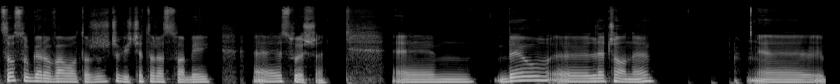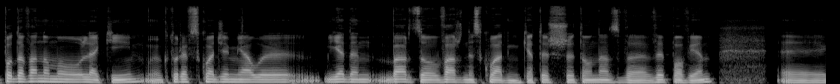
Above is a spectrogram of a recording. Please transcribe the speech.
co sugerowało to, że rzeczywiście coraz słabiej e, słyszy. E, był leczony e, podawano mu leki, które w składzie miały jeden bardzo ważny składnik. Ja też tą nazwę wypowiem. E,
